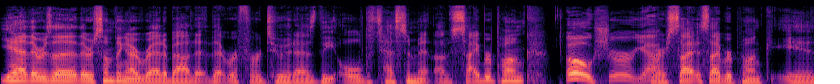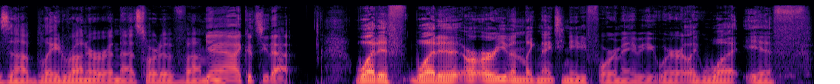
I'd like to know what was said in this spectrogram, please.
Yeah, there was a there was something I read about it that referred to it as the Old Testament of cyberpunk, Oh, sure, yeah, where cy- cyberpunk is uh, Blade Runner and that sort of um, yeah, I could see that. what if what if or, or even like 1984 maybe where like what if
